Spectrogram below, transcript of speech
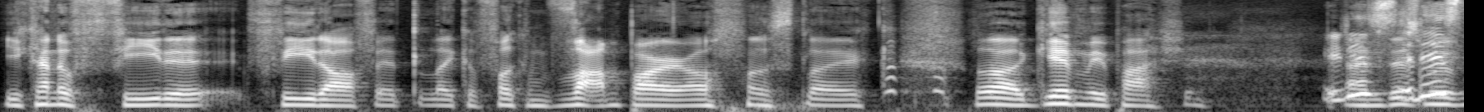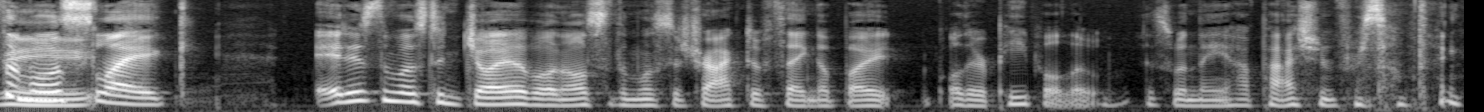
you kind of feed it feed off it like a fucking vampire almost like oh give me passion It And is. It is the most like. It is the most enjoyable and also the most attractive thing about other people, though, is when they have passion for something.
